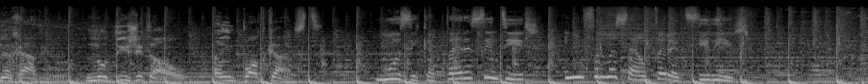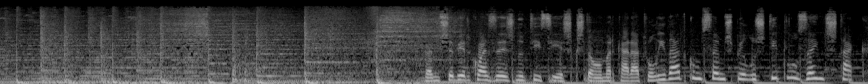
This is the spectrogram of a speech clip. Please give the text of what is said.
Na rádio, no digital, em podcast. Música para sentir, informação para decidir. Vamos saber quais as notícias que estão a marcar a atualidade. Começamos pelos títulos em destaque.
